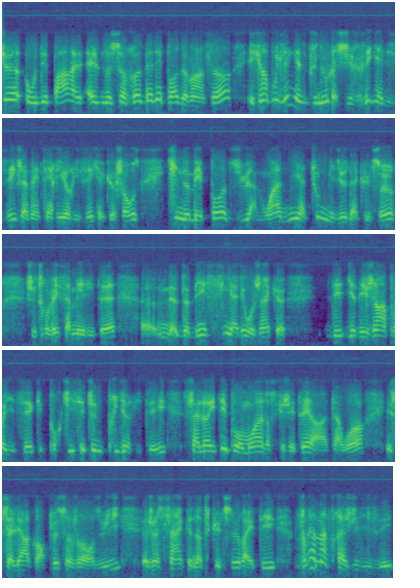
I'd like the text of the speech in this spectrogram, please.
qu'au départ, elle, elle, ne se rebellait pas devant ça, et qu'en bout de ligne, elle dit, nous, j'ai réalisé que j'avais intériorisé quelque chose qui ne m'est pas dû à moi, ni à tout le milieu de la culture. J'ai trouvé que ça méritait euh, de bien signaler aux gens que il y a des gens en politique pour qui c'est une priorité. Ça l'a été pour moi lorsque j'étais à Ottawa et ça l'est encore plus aujourd'hui. Je sens que notre culture a été vraiment fragilisée.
